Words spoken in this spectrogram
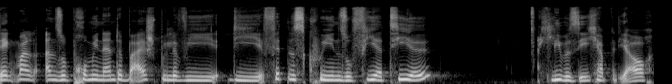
Denk mal an so prominente Beispiele wie die Fitness Queen Sophia Thiel. Ich liebe sie. Ich habe mit ihr auch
